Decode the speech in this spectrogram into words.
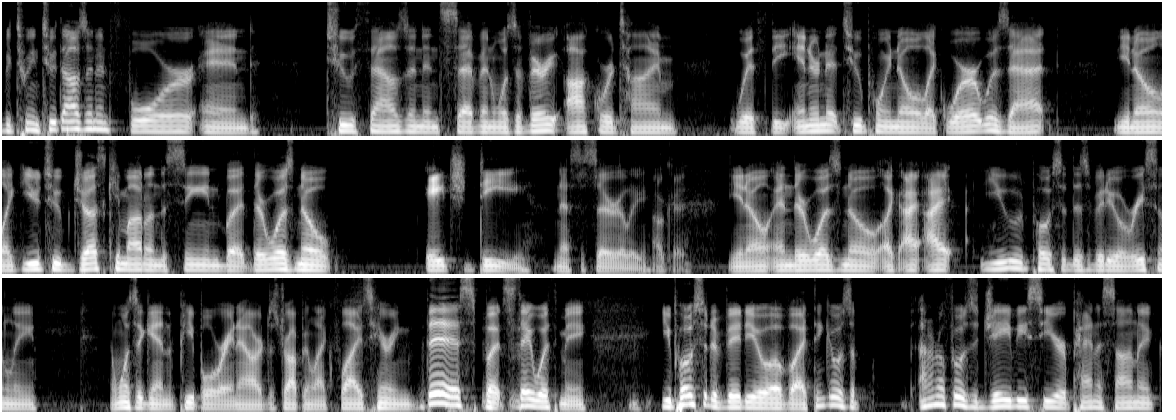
between 2004 and 2007 was a very awkward time with the internet 2.0 like where it was at, you know, like YouTube just came out on the scene, but there was no HD necessarily. Okay. You know, and there was no like I I you posted this video recently and once again, people right now are just dropping like flies hearing this, but stay with me. You posted a video of I think it was a I don't know if it was a JVC or Panasonic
